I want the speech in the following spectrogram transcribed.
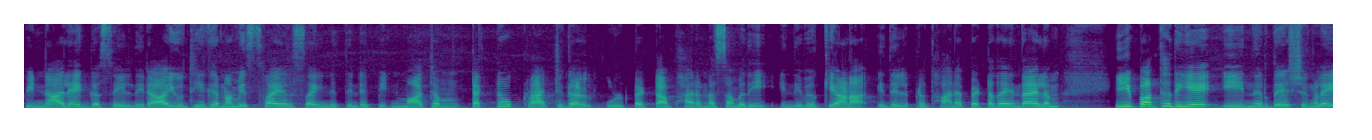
പിന്നാലെ ഗസയിൽ നിരായുധീകരണം ഇസ്രായേൽ സൈന്യത്തിന്റെ പിന്മാറ്റം ടെക്നോക്രാറ്റുകൾ ഉൾപ്പെട്ട ഭരണസമിതി എന്നിവയൊക്കെയാണ് ഇതിൽ പ്രധാനപ്പെട്ടത്. എന്തായാലും ഈ പദ്ധതിയെ ഈ നിർദ്ദേശങ്ങളെ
